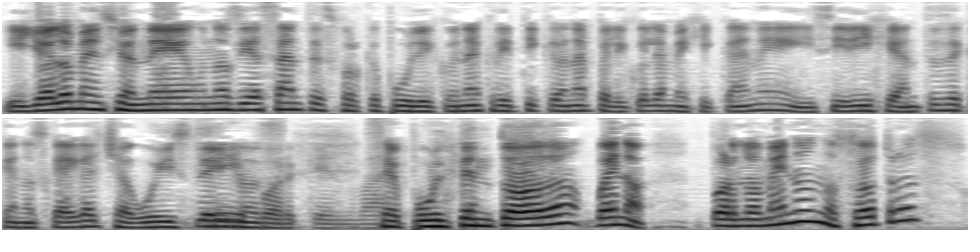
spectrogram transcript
y yo lo mencioné unos días antes porque publiqué una crítica de una película mexicana y sí dije, antes de que nos caiga el chahuizle Sí, y nos va- sepulten todo, bueno, por lo menos nosotros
